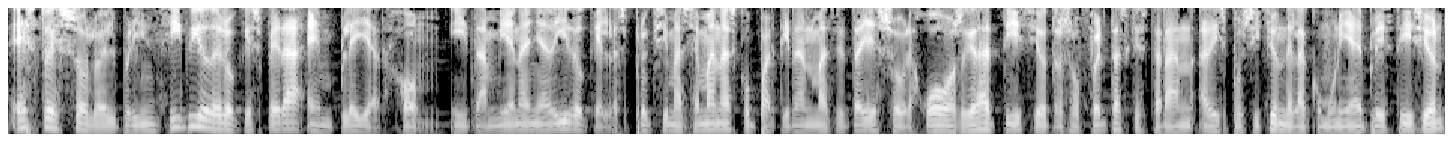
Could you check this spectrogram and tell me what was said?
esto es solo el principio de lo que espera en Play at Home. Y también ha añadido que en las próximas semanas compartirán más detalles sobre juegos gratis y otras ofertas que estarán a disposición de la comunidad de PlayStation.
